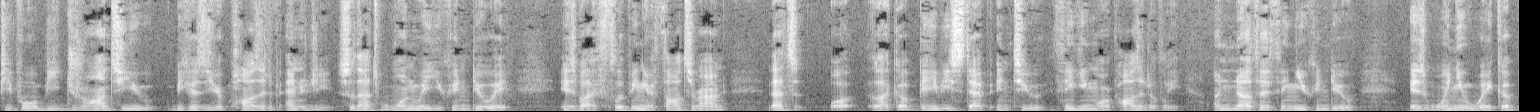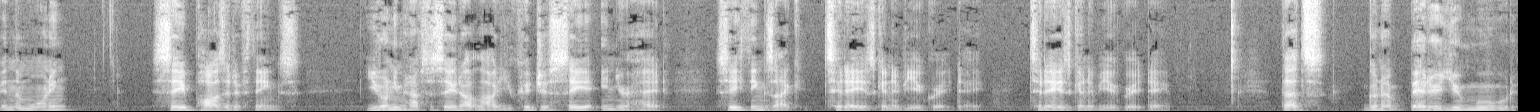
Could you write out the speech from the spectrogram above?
people will be drawn to you because of your positive energy. So that's one way you can do it is by flipping your thoughts around that's uh, like a baby step into thinking more positively. Another thing you can do is when you wake up in the morning say positive things. You don't even have to say it out loud. You could just say it in your head. Say things like today is going to be a great day. Today is going to be a great day. That's going to better your mood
